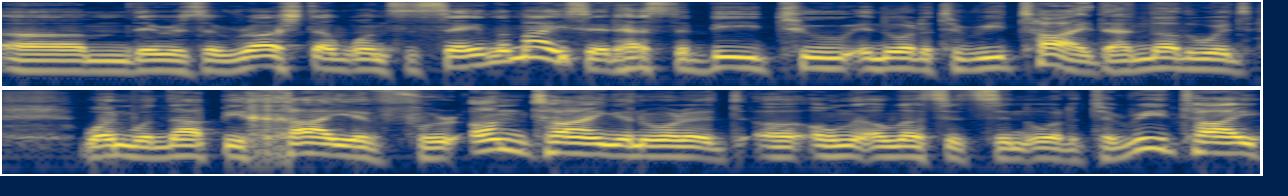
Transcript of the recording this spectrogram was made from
um, there is a rush that wants to say lemaisa. It has to be to in order to retie. That in other words, one would not be chayiv for untying in order to, uh, only unless it's in order to retie.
